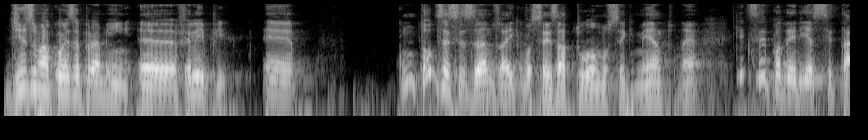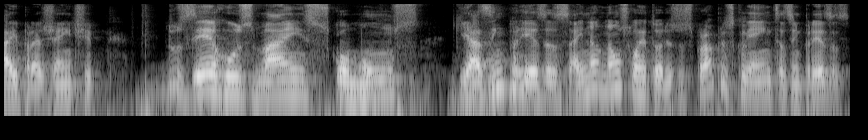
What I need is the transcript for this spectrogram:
Diz uma coisa para mim, eh, Felipe. eh, com todos esses anos aí que vocês atuam no segmento, né? O que, que você poderia citar aí para gente dos erros mais comuns que as empresas, aí não, não os corretores, os próprios clientes, as empresas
